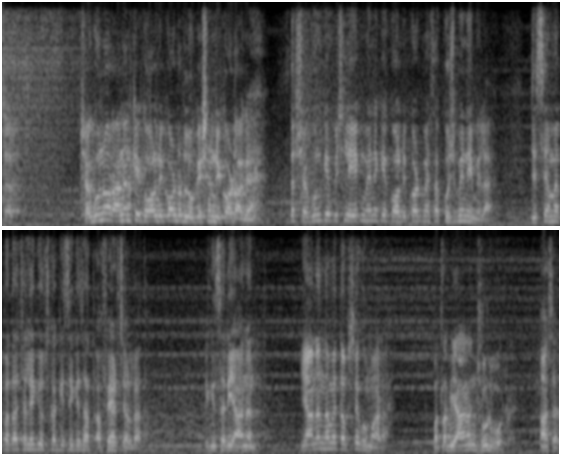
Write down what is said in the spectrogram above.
सर शगुन और आनंद के कॉल रिकॉर्ड और लोकेशन रिकॉर्ड आ गए हैं। सर शगुन के पिछले एक महीने के कॉल रिकॉर्ड में ऐसा कुछ भी नहीं मिला है जिससे हमें पता चले कि उसका किसी के साथ अफेयर चल रहा था। लेकिन सर ये आनंद ये आनंद हमें तब से घुमा रहा है। मतलब ये आनंद झूठ बोल रहा है? हाँ सर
